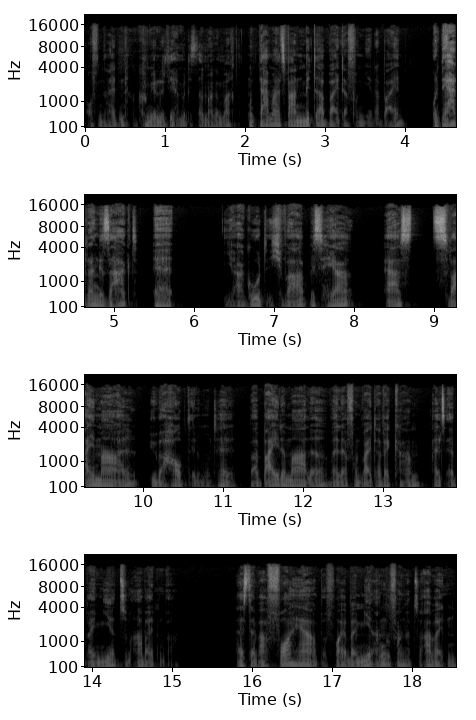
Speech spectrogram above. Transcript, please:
Offenheit in der Community haben wir das dann mal gemacht. Und damals war ein Mitarbeiter von mir dabei und der hat dann gesagt, äh, ja gut, ich war bisher erst zweimal überhaupt in einem Hotel. War beide Male, weil er von weiter weg kam, als er bei mir zum Arbeiten war. Das heißt, er war vorher, bevor er bei mir angefangen hat zu arbeiten,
